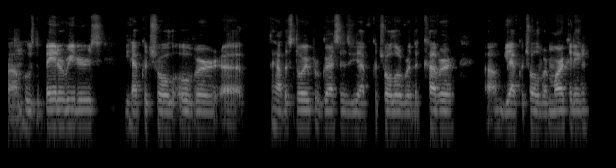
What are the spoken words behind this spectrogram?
um, who's the beta readers. You have control over uh, how the story progresses. You have control over the cover. Um, you have control over marketing.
